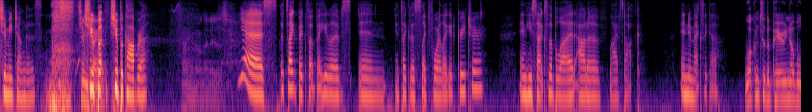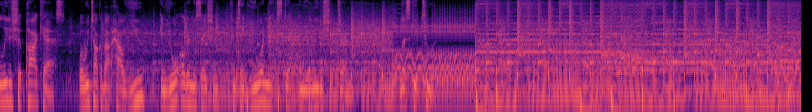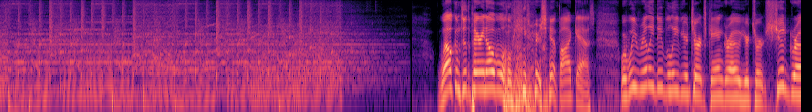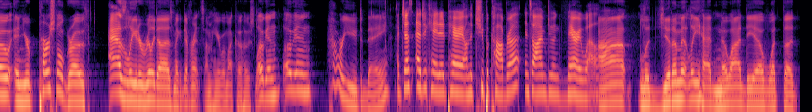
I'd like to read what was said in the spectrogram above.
chimichangas. Chimichangas. Chupa chupacabra. I don't even know what that is. Yes, it's like Bigfoot, but he lives in. It's like this like four-legged creature, and he sucks the blood out of livestock in New Mexico. Welcome to the Perry Noble Leadership Podcast, where we talk about how you and your organization can take your next step in your leadership journey. Let's get to it. Welcome to the Perry Noble Leadership Podcast, where we really do believe your church can grow, your church should grow, and your personal growth as a leader really does make a difference. I'm here with my co host, Logan. Logan, how are you today? I just educated Perry on the chupacabra, and so I'm doing very well. I legitimately had no idea what the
